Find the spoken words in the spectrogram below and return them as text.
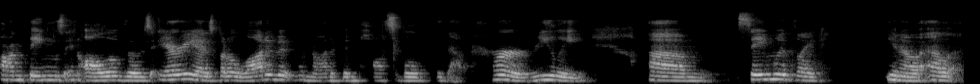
on things in all of those areas but a lot of it would not have been possible without her really um, same with like you know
